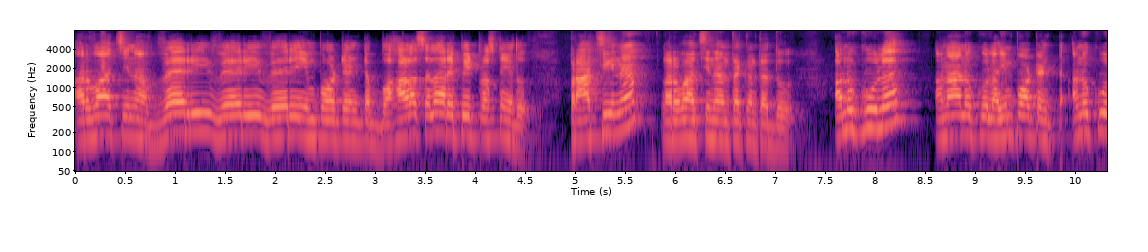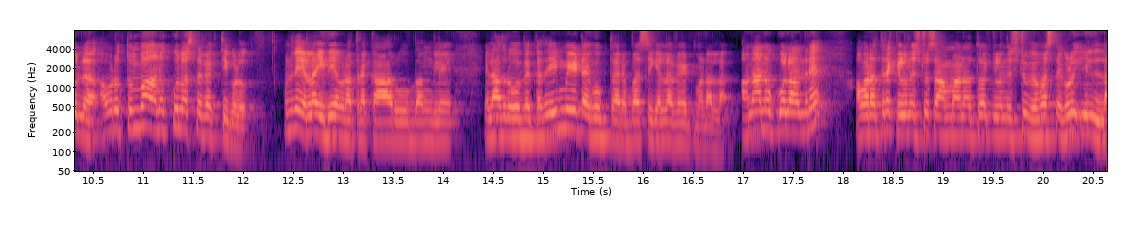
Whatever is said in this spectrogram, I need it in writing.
ಅರ್ವಾಚೀನ ವೆರಿ ವೆರಿ ವೆರಿ ಇಂಪಾರ್ಟೆಂಟ್ ಬಹಳ ಸಲ ರಿಪೀಟ್ ಪ್ರಶ್ನೆ ಇದು. ಪ್ರಾಚೀನ, ಅರ್ವಾಚೀನ ಅಂತಕ್ಕಂಥದ್ದು. ಅನುಕೂಲ, ಅನಾನುಕೂಲ ಇಂಪಾರ್ಟೆಂಟ್ ಅನುಕೂಲ. ಅವರು ತುಂಬ ಅನುಕೂಲಸ್ಥ ವ್ಯಕ್ತಿಗಳು. ಅಂದರೆ ಎಲ್ಲ ಇದೆ ಅವ್ರ ಹತ್ರ ಕಾರು, ಬಂಗ್ಲೆ, ಎಲ್ಲಾದರೂ ಹೋಗ್ಬೇಕಾದ್ರೆ ಇಮ್ಮಿಡಿಯೇಟಾಗಿ ಹೋಗ್ತಾರೆ ಬಸ್ಸಿಗೆಲ್ಲ ವೇಟ್ ಮಾಡಲ್ಲ. ಅನಾನುಕೂಲ ಅಂದರೆ ಅವರ ಹತ್ರ ಕೆಲವೊಂದಿಷ್ಟು ಸಾಮಾನು ಅಥವಾ ಕೆಲವೊಂದಿಷ್ಟು ವ್ಯವಸ್ಥೆಗಳು ಇಲ್ಲ.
